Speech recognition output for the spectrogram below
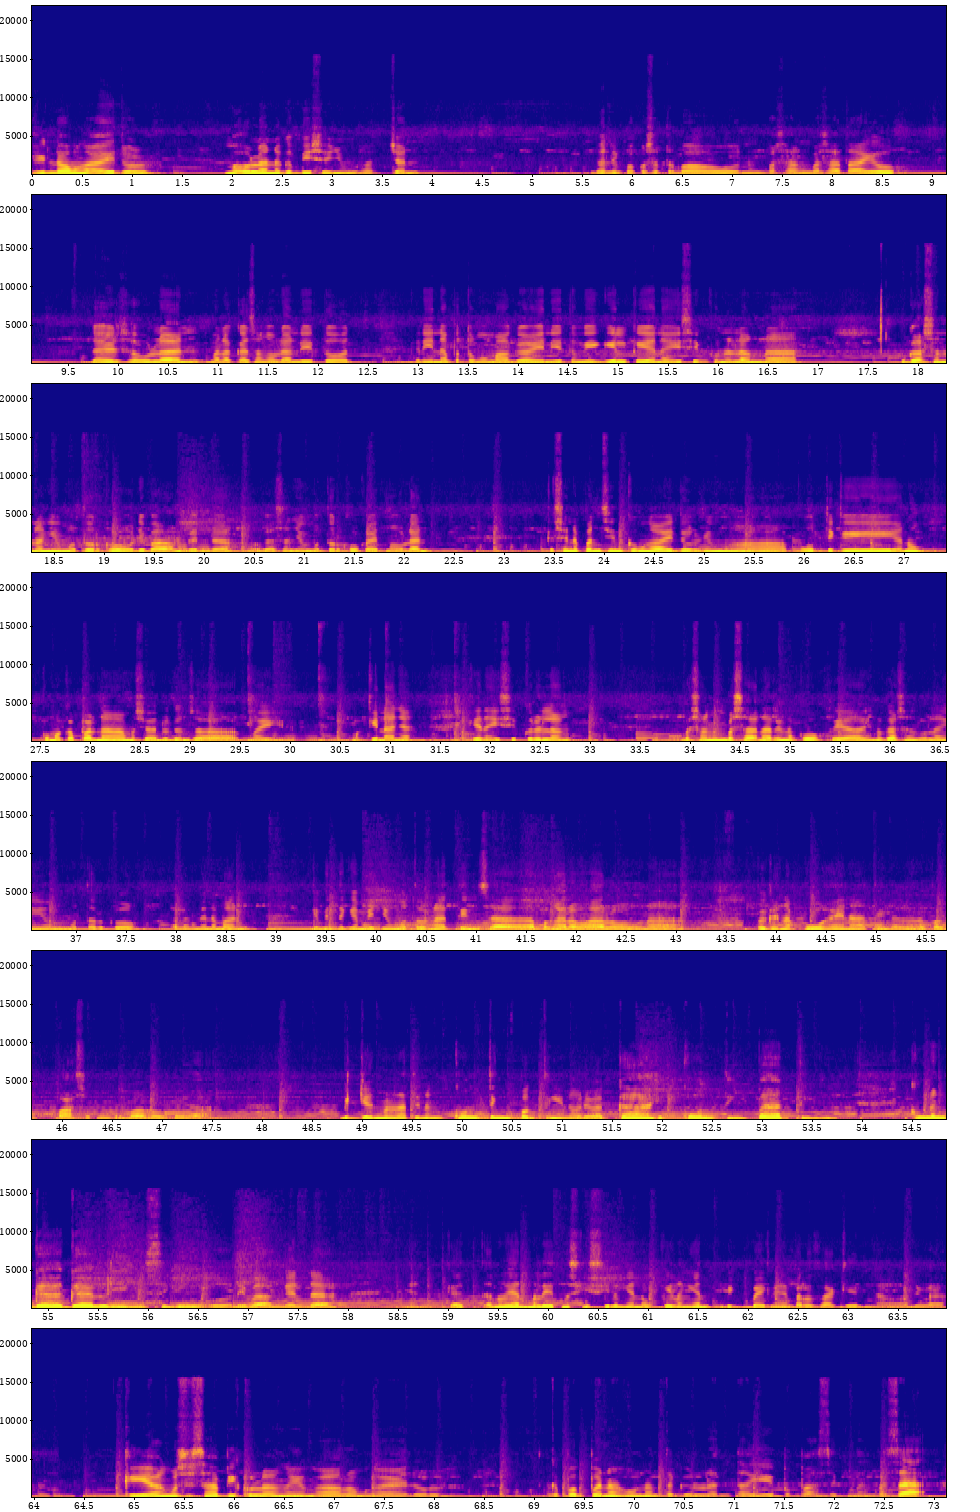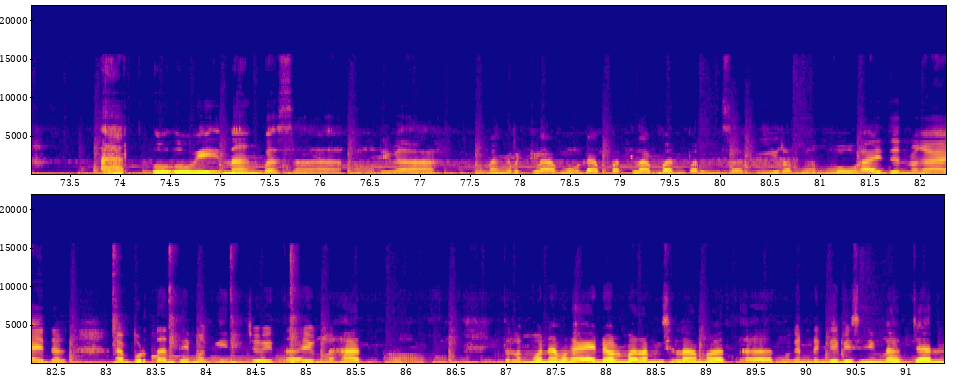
Hello mga idol. Maulan na gabi sa inyong lahat dyan. Galing pa ako sa trabaho. Basang basa tayo. Dahil sa ulan. Malakas ang ulan dito. At kanina pa tong umaga hindi tumigil. Kaya naisip ko na lang na hugasan lang yung motor ko. ba Ang ganda. Hugasan yung motor ko kahit maulan. Kasi napansin ko mga idol, yung mga putik eh, ano, kumakapal na masyado dun sa may makina niya. Kaya naisip ko na lang, basang basa na rin ako, kaya inugasan ko lang yung motor ko. Alam na naman, gamit na gamit yung motor natin sa pang-araw-araw na paghanap buhay natin, lalo na pagpasok ng trabaho. Kaya bigyan mo natin ng konting pagtingin, no? di ba? Kahit konting pagtingin, kung nanggagaling sa'yo, o, di ba? Ang ganda. Yan. Kahit ano yan, maliit na sisi lang yan, okay lang yan. Big bike na yan para sa akin, no? di ba? Kaya ang masasabi ko lang ngayong araw mga idol, kapag panahon ng tag-ulan tayo papasok ng basa at uuwi ng basa, o, di ba? Walang reklamo. Dapat laban pa rin sa hirap ng buhay dyan mga idol. Importante mag-enjoy tayong lahat. Oh. ito lang muna mga idol. Maraming salamat at magandang gabi sa inyong lahat dyan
